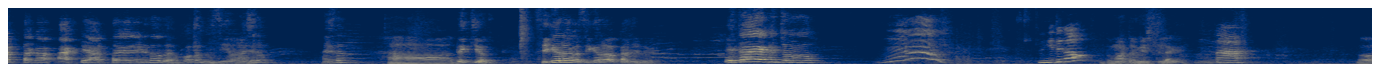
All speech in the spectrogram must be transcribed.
আট টাকা আটটি আট টাকা এনে দাও দেখো কত খুশি হবে হাসি দাও হাসি দাও। হ্যাঁ দেখছ শিখে রাখো শিখে রাখো কাজে দেবে। একা একা চমক। নিজে খাও? তোমারটা মিষ্টি লাগে। না। দাও।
